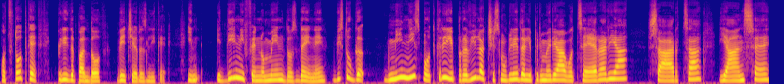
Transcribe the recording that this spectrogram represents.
odstotke, pride pa do večje razlike. In edini fenomen do zdaj, ne, v bistvu ga, mi nismo odkrili pravila, če smo gledali primerjavo Cerarja, Šarca, Janse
